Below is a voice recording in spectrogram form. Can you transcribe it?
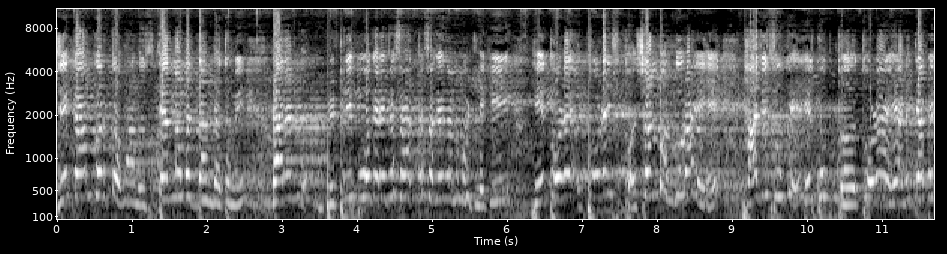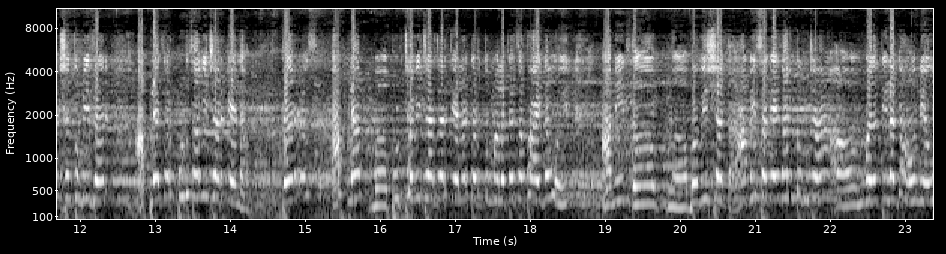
जे काम करतो माणूस त्यांना मतदान द्या तुम्ही. कारण ट्रिप वगैरे जसं आता सगळेजण म्हटले की हे थोडे थोडे क्षणभंगूर आहे हा. जे चूक आहे हे खूप थोडं आहे. आणि त्यापेक्षा तुम्ही जर आपल्या जर पुढचा विचार केला तर आपला पुढचा विचार जर केला तर तुम्हाला त्याचा फायदा होईल. आणि भविष्यात आम्ही सगळेजण तुमच्या मदतीला धावून येऊ.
